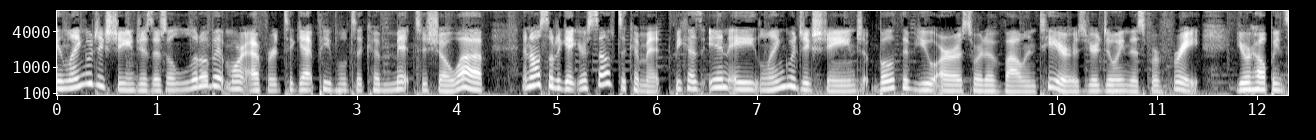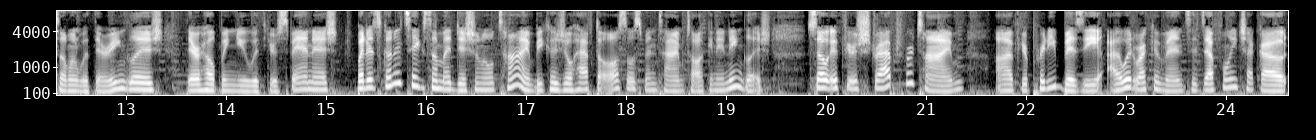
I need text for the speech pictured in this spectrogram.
In language exchanges, there's a little bit more effort to get people to commit to show up and also to get yourself to commit because in a language exchange, both of you are sort of volunteers. You're doing this for free. You're helping someone with their English, they're helping you with your Spanish, but it's going to take some additional time because you'll have to also spend time talking in English. So if you're strapped for time, uh, if you're pretty busy, I would recommend to definitely check out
